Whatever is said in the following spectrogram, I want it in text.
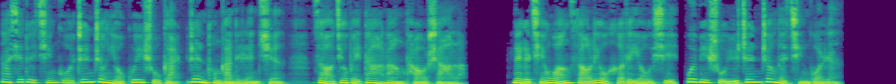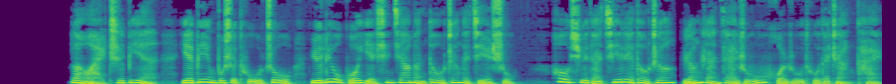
那些对秦国真正有归属感、认同感的人群，早就被大浪淘沙了。那个秦王扫六合的游戏，未必属于真正的秦国人。嫪毐之变也并不是土著与六国野心家们斗争的结束，后续的激烈斗争仍然在如火如荼的展开。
